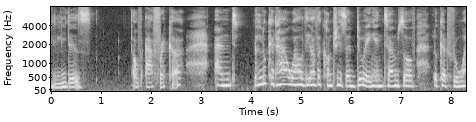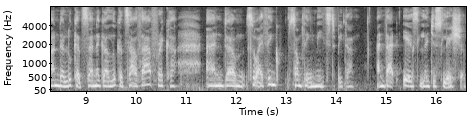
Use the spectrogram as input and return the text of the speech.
leaders of Africa. And look at how well the other countries are doing in terms of look at Rwanda, look at Senegal, look at South Africa. And um, so I think something needs to be done and that is legislation.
